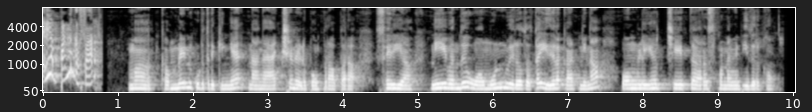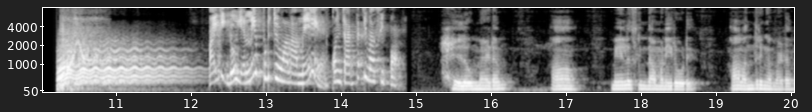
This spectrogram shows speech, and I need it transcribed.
எல்லாம் பண்ணுங்க சார். அம்மா கம்ப்ளைண்ட் கொடுத்துருக்கீங்க. நாங்கள் ஆக்ஷன் எடுப்போம் ப்ராப்பராக சரியா? நீ வந்து உன் முன் விரோதத்தை இதில் காட்டினா உங்களையும் சேர்த்து அரெஸ்ட் பண்ண வேண்டியது இருக்கும். ஹலோ மேடம் ஆ மேலே சிந்தாமணி ரோடு. ஆ வந்துருங்க மேடம்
